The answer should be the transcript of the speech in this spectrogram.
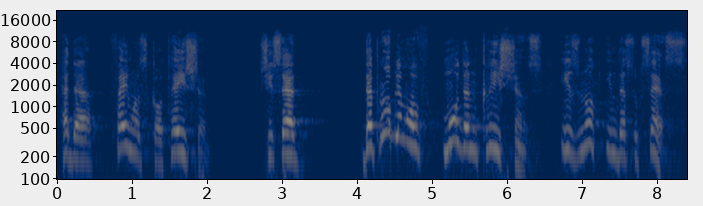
had a famous quotation. She said, The problem of modern Christians is not in the success.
